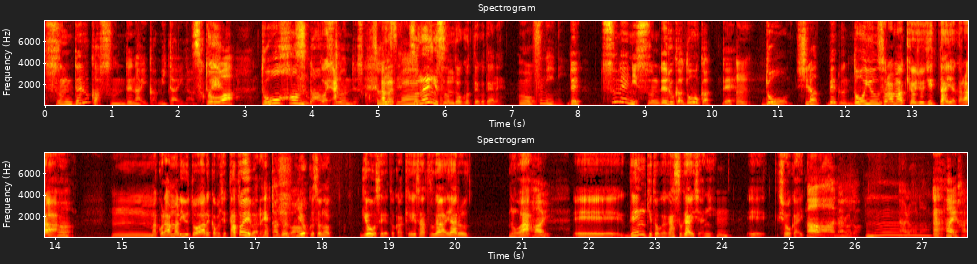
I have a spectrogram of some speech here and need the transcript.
住んでるか住んでないかみたいな人はどう判断するんですか？そうですね。常に住んどくってことやね、うん、常に。で常に住んでるかどうかってどう調べるどういう？それはまあ居住実態やから、うん、んまあこれあんまり言うとあれかもしれない。例えばね例えば？よくその行政とか警察がやるのは、はい。えー、電気とかガス会社に、うん、えー、紹介ああなるほど。なるほど、うん、はいはい。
